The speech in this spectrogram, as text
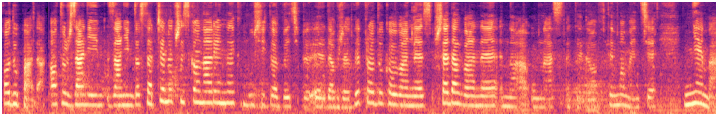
podupada. Otóż zanim, zanim dostarczymy wszystko na rynek, musi to być e, dobrze wyprodukowane, sprzedawane, no a u nas tego w tym momencie nie ma.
